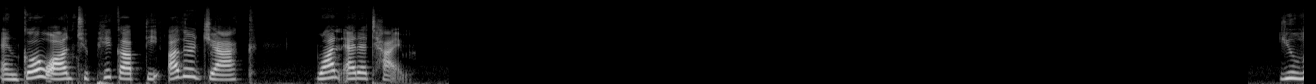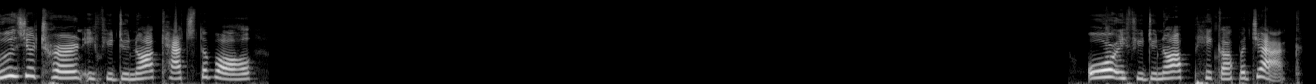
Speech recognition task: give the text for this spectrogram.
and go on to pick up the other jack one at a time. You lose your turn if you do not catch the ball or if you do not pick up a jack.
